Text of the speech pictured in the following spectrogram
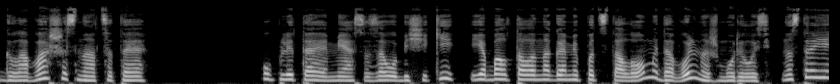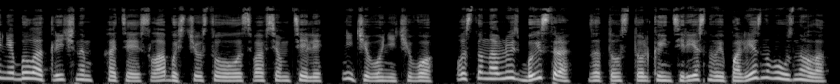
Глава шестнадцатая Уплетая мясо за обе щеки, я болтала ногами под столом и довольно жмурилась. Настроение было отличным, хотя и слабость чувствовалась во всем теле. Ничего-ничего. Восстановлюсь быстро, зато столько интересного и полезного узнала.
